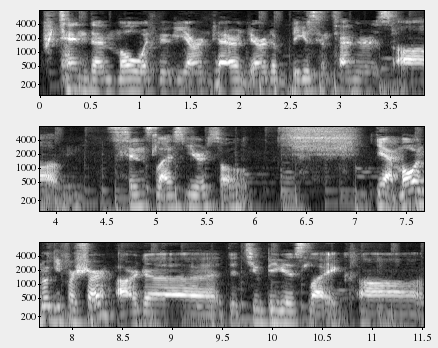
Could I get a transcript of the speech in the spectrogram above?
pretend that Mo and Mugi aren't there. They're the biggest contenders. Um, since last year. So yeah, Mo and Mugi for sure are the the two biggest like uh,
